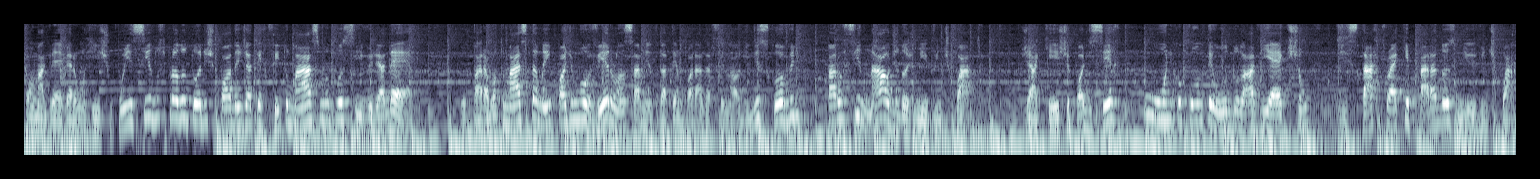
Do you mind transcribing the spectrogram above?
Como a greve era um risco conhecido, os produtores podem já ter feito o máximo possível de ADR. O Paramount Plus também pode mover o lançamento da temporada final de Discovery para o final de 2024, já que este pode ser o único conteúdo live action de Star Trek para 2024.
